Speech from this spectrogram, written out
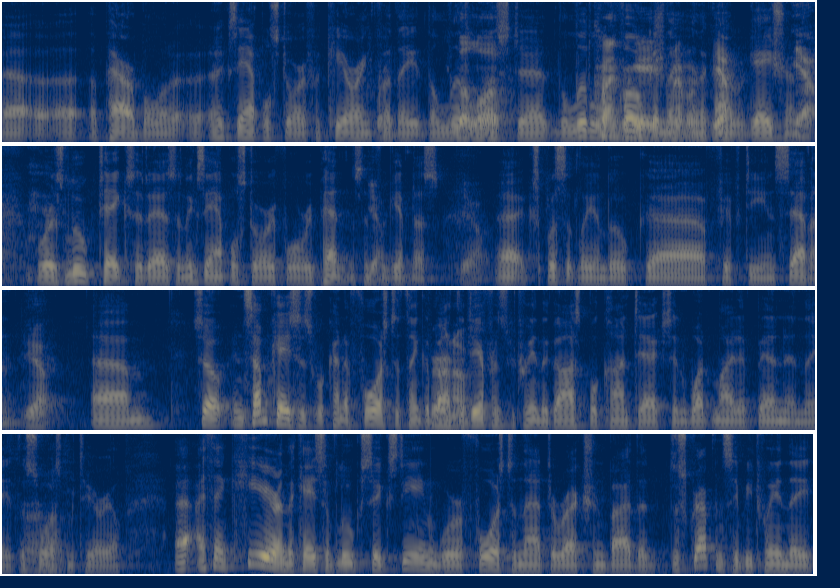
uh, a, a parable, an example story for caring for the, the littlest, lost uh, the little folk in the, in the Yeah. congregation. Yeah. Whereas Luke takes it as an example story for repentance and Yeah. forgiveness, Yeah. uh, explicitly in Luke uh, 15, 7. Yeah. Um, so in some cases, we're kind of forced to think Fair about enough. the difference between the gospel context and what might have been in the, the source material. Uh, I think here, in the case of Luke 16, we're forced in that direction by the discrepancy between the,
